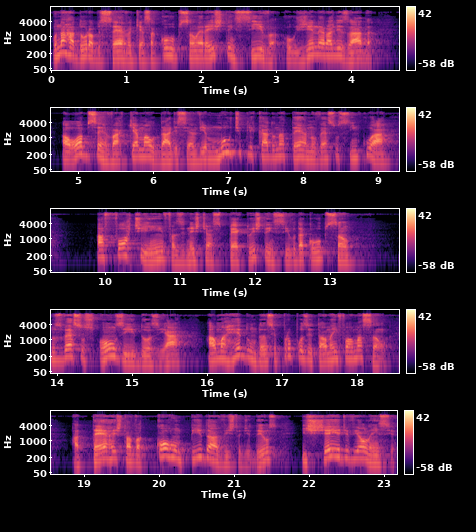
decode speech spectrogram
O narrador observa que essa corrupção era extensiva ou generalizada ao observar que a maldade se havia multiplicado na terra, no verso 5a. Há forte ênfase neste aspecto extensivo da corrupção. Nos versos 11 e 12a, há uma redundância proposital na informação. A terra estava corrompida à vista de Deus e cheia de violência.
